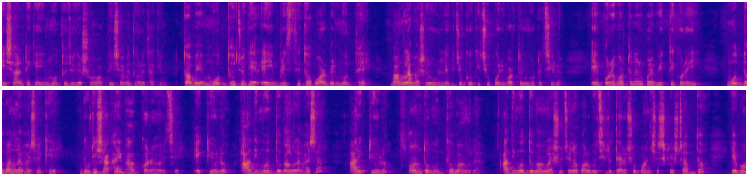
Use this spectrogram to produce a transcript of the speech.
এই সালটিকেই মধ্যযুগের সমাপ্তি হিসাবে ধরে থাকেন। তবে মধ্যযুগের এই বিস্তৃত পর্বের মধ্যে বাংলা ভাষার উল্লেখযোগ্য কিছু পরিবর্তন ঘটেছিল। এই পরিবর্তনের উপর ভিত্তি করেই মধ্য বাংলা ভাষাকে দুটি শাখায় ভাগ করা হয়েছে। একটি হলো আদি মধ্য বাংলা ভাষা, আরেকটি হলো অন্তমধ্য বাংলা। আদিমধ্য বাংলার সূচনা পর্ব ছিল তেরোশো পঞ্চাশ খ্রিস্টাব্দ এবং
